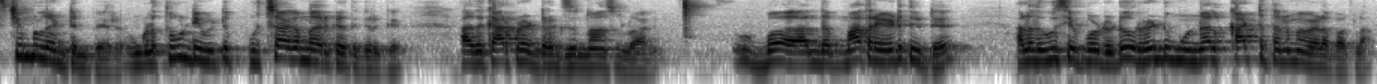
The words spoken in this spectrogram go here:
ஸ்டிமுலண்ட்டுன்னு பேர். உங்களை தூண்டி விட்டு உற்சாகமாக இருக்கிறதுக்கு இருக்குது அது கார்ப்பரேட் ட்ரக்ஸ்லாம் சொல்லுவாங்க. அந்த மாத்திரை எடுத்துக்கிட்டு அல்லது ஊசியை போட்டுட்டு ஒரு ரெண்டு மூணு நாள் காட்டுத்தனமாக வேலை பார்க்கலாம்.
